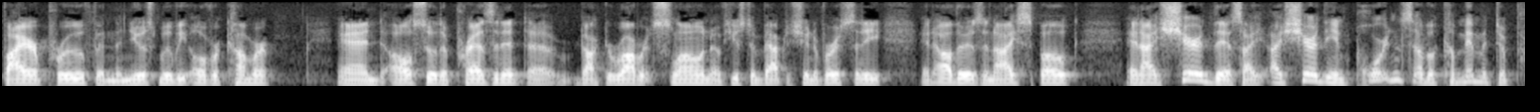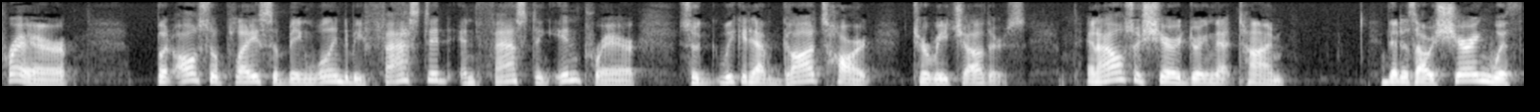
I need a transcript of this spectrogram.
Fireproof and the newest movie Overcomer, and also the president, uh, Dr. Robert Sloan of Houston Baptist University, and others. And I spoke and I shared this. I, I shared the importance of a commitment to prayer, but also place of being willing to be fasted and fasting in prayer so we could have God's heart to reach others. And I also shared during that time that as I was sharing with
